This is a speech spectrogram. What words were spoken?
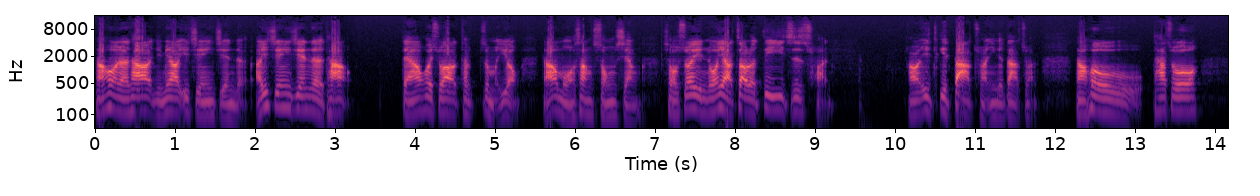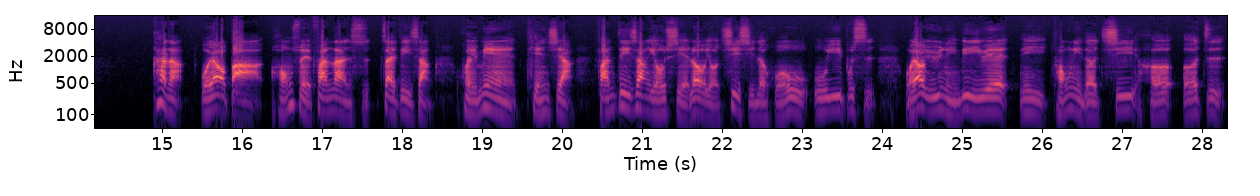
然后呢，它里面要一间一间的啊，一间一间的，他等下会说到他怎么用，然后抹上松香。所所以挪亚造了第一只船，好，一一大船一个大船。然后他说：“看啊，我要把洪水泛滥时在地上。”毁灭天下，凡地上有血肉、有气息的活物，无一不死。我要与你立约，你同你的妻和儿子、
